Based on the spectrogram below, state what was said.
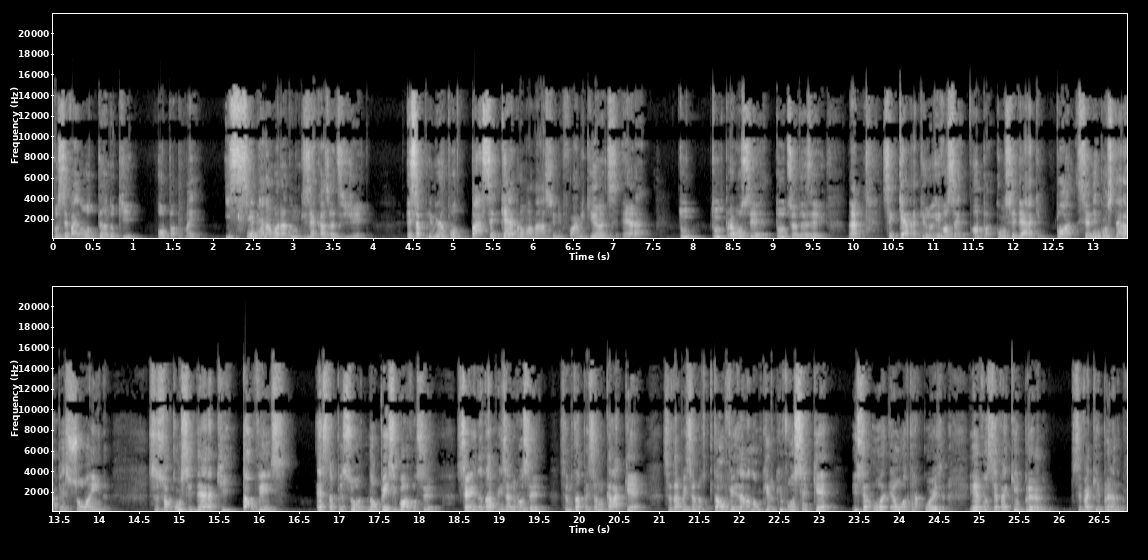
você vai notando que, opa, mas e se a minha namorada não quiser casar desse jeito? Esse é o primeiro ponto. Pá, você quebra uma massa uniforme que antes era tudo, tudo para você, todo o seu desejo, né? Você quebra aquilo e você, opa, considera que pode, você nem considera a pessoa ainda. Você só considera que talvez essa pessoa não pense igual a você. Você ainda está pensando em você. Você não está pensando no que ela quer. Você está pensando que talvez ela não queira o que você quer. Isso é, é outra coisa. E aí você vai quebrando. Você vai quebrando.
